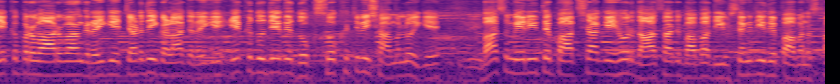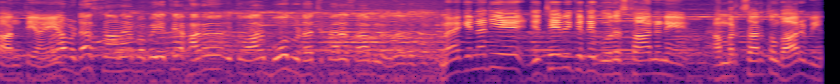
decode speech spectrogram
ਇੱਕ ਪਰਿਵਾਰ ਵਾਂਗ ਰਹੀਏ ਚੜ੍ਹਦੀ ਕਲਾ 'ਚ ਰਹੀਏ ਇੱਕ ਦੂਜੇ ਦੇ ਦੁੱਖ ਸੁੱਖ 'ਚ ਵੀ ਸ਼ਾਮਲ ਹੋਈਏ। ਬਸ ਮੇਰੀ ਤੇ ਪਾਤਸ਼ਾਹ ਕੇ ਇਹੋ ਅਰਦਾਸ ਅੱਜ ਬਾਬਾ ਦੀਪ ਸਿੰਘ ਜੀ ਦੇ ਪਾਵਨ ਸਥਾਨ ਤੇ ਆਏ ਬੜਾ ਆ ਵੱਡਾ ਸਥਾਨ ਹੈ ਬਾਬਾ ਜੀ ਇੱਥੇ ਹਰ ਇਤਵਾਰ ਬਹੁਤ ਵੱਡਾ ਚੁਪਹਿਰਾ ਸਾਹਿਬ ਲੱਗਦਾ ਮੈਂ ਕਹਿੰਦਾ ਜੀ ਇਹ ਜਿੱਥੇ ਵੀ ਕਿਤੇ ਗੁਰਸਥਾਨ ਨੇ ਅੰਮ੍ਰਿਤਸਰ ਤੋਂ ਬਾਹਰ ਵੀ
